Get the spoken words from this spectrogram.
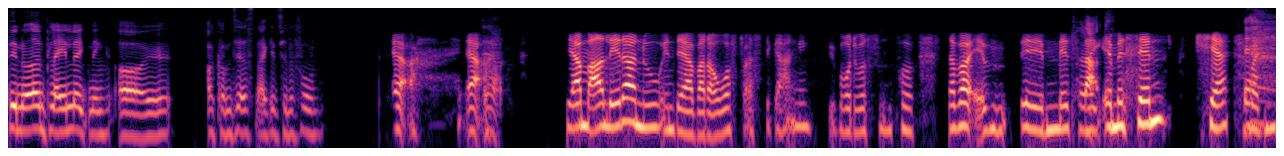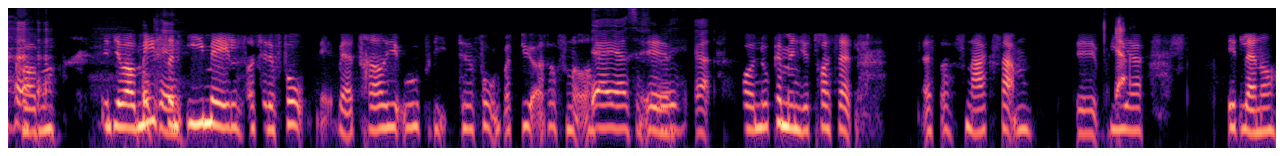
det er noget af en planlægning at, øh, at komme til at snakke i telefon. Ja, ja. Ja. Jeg er meget lettere nu, end da jeg var derovre første gang, ikke? hvor det var sådan på, der var øhm, øh, med, Klart. MSN-chat var lige kommet. Men det var jo mest Okay. sådan e-mail og telefon hver tredje uge, fordi telefon var dyrt og sådan noget. Ja, ja, selvfølgelig. Ja, Og nu kan man jo trods alt altså, snakke sammen øh, via ja. et eller andet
